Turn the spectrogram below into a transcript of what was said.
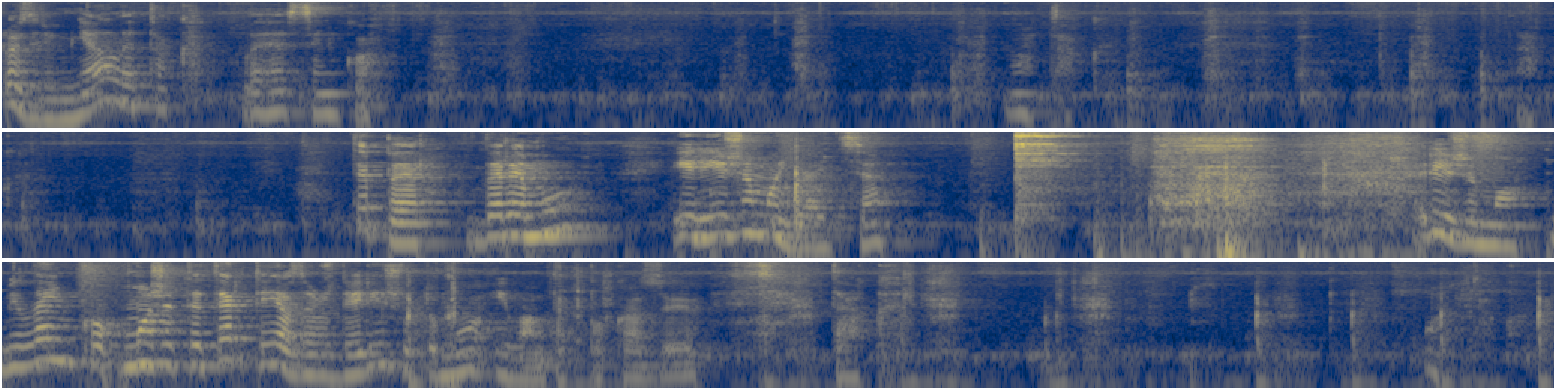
Розрівняли так легесенько. Отак. Так. Тепер беремо і ріжемо яйця. Ріжемо міленько. Можете терти, я завжди ріжу, тому і вам так показую. Так. От так.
